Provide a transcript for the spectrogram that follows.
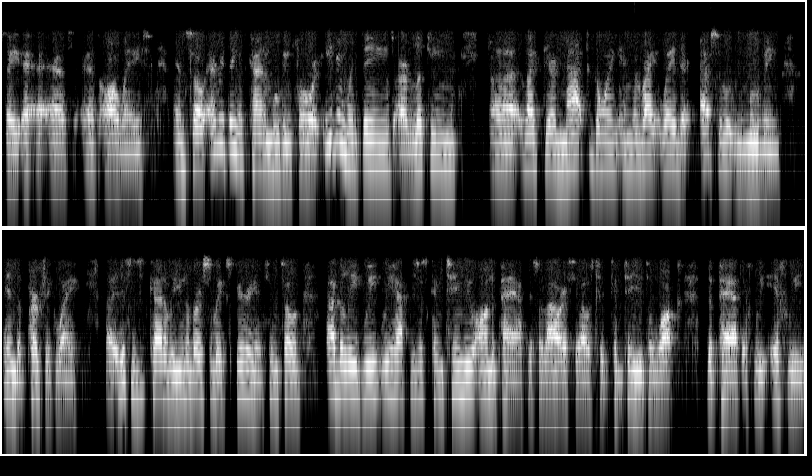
state as as always, and so everything is kind of moving forward. Even when things are looking uh, like they're not going in the right way. They're absolutely moving in the perfect way. Uh, this is kind of a universal experience, and so I believe we we have to just continue on the path. Just allow ourselves to continue to walk the path. If we if we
